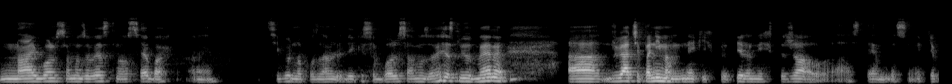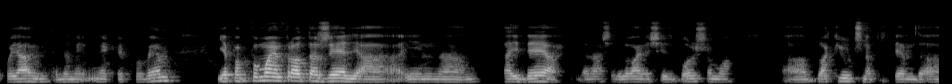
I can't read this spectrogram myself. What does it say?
najbolj samozavestna oseba. Sigurno poznam ljudi, ki so bolj samozavestni od mene. Drugače pa nimam nekih pretiranih težav s tem, da se nekaj pojavim, da nekaj povem. Je pa po mojem prav ta želja in uh, ta ideja, da naše delovanje še izboljšamo, uh, bila ključna pri tem, da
